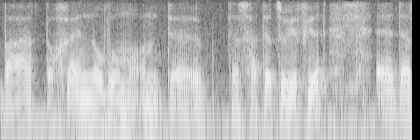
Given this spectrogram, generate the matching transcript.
war doch ein Novum und äh, das hat dazu geführt, dass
